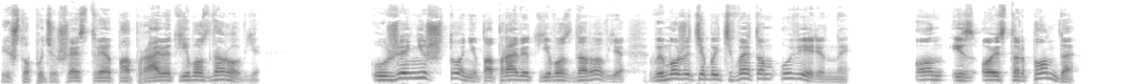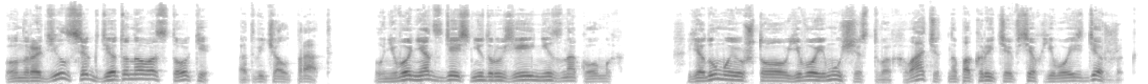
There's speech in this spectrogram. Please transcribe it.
и что путешествие поправит его здоровье. Уже ничто не поправит его здоровье, вы можете быть в этом уверены. Он из Ойстерпонда? Он родился где-то на востоке, — отвечал Прат. У него нет здесь ни друзей, ни знакомых. Я думаю, что его имущества хватит на покрытие всех его издержек.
